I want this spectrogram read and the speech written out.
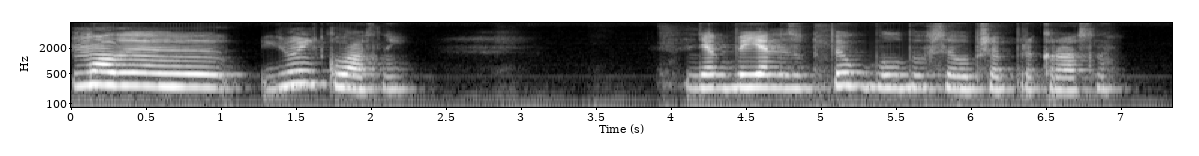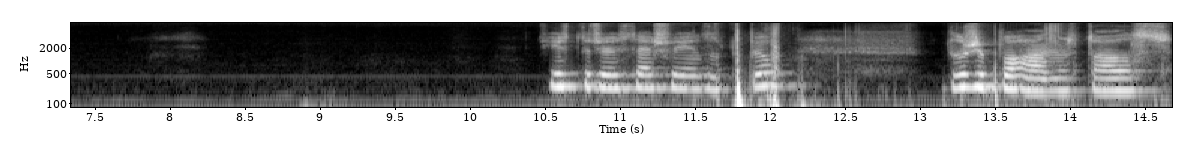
Ну, але юнit класний. Якби я не затупив, було б все взагалі прекрасно. Чисто через все, що я заступив, дуже погано сталося.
